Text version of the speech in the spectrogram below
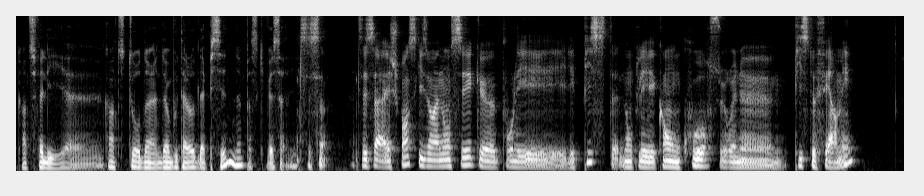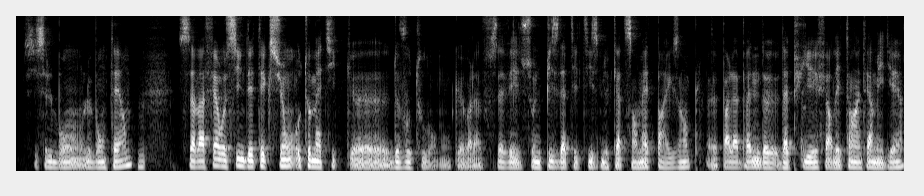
quand tu fais les. Euh, quand tu tours d'un bout à l'autre de la piscine, parce qu'il veut ça. C'est ça. C'est ça. Et je pense qu'ils ont annoncé que pour les, les pistes, donc les, quand on court sur une piste fermée, si c'est le bon, le bon terme, mm ça va faire aussi une détection automatique euh, de vos tours. Donc euh, voilà, vous savez, sur une piste d'athlétisme de 400 mètres par exemple, euh, pas la peine d'appuyer, faire des temps intermédiaires.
